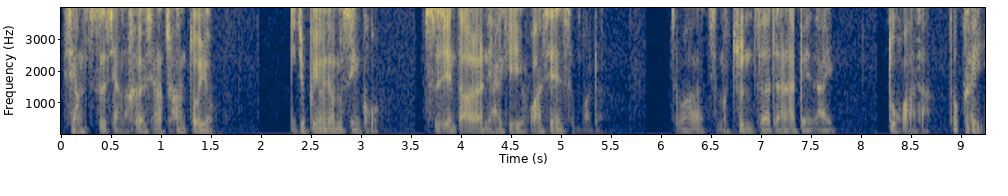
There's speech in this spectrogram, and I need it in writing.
想吃想喝想穿都有，你就不用那么辛苦。时间到了，你还可以发现什么的，什么什么尊者在那边来度化他都可以。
